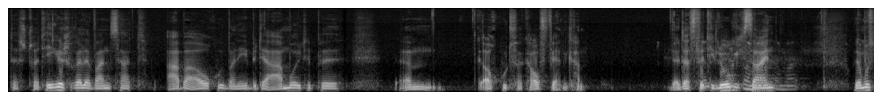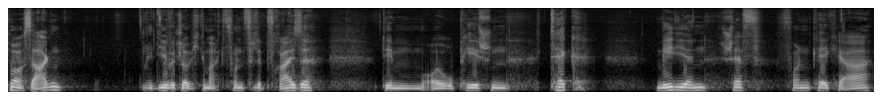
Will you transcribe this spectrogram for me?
das strategische Relevanz hat, aber auch über ein EBITDA-Multiple ähm, auch gut verkauft werden kann. Ja, das wird die Logik sein. Und da muss man auch sagen, die wird, glaube ich, gemacht von Philipp Freise, dem europäischen Tech-Medienchef von KKA,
